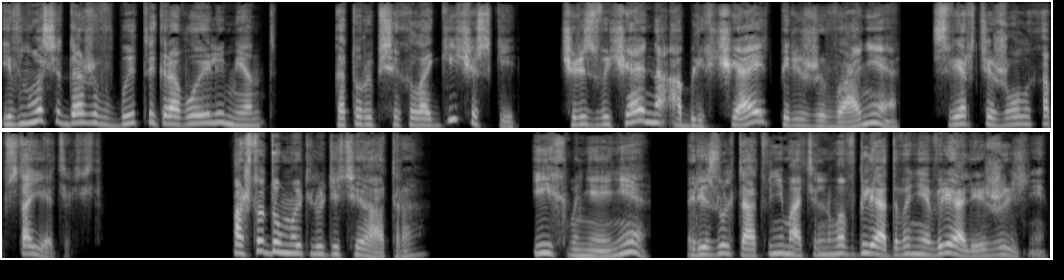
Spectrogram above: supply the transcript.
и вносит даже в быт игровой элемент, который психологически чрезвычайно облегчает переживание сверхтяжелых обстоятельств. А что думают люди театра? Их мнение — результат внимательного вглядывания в реалии жизни.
